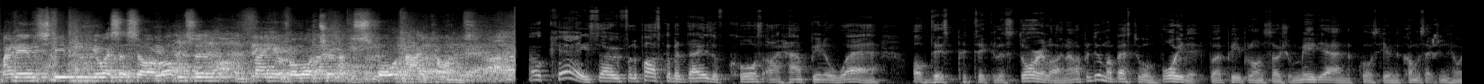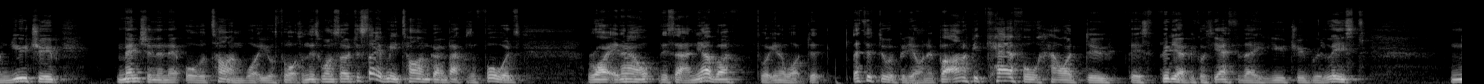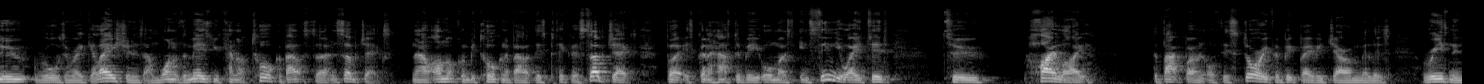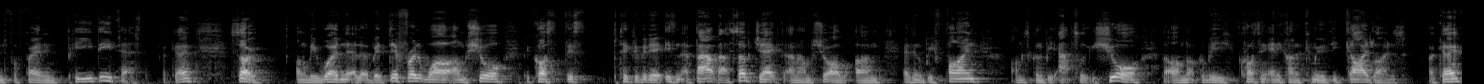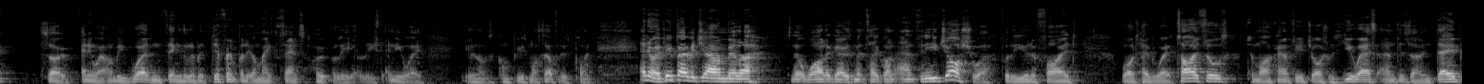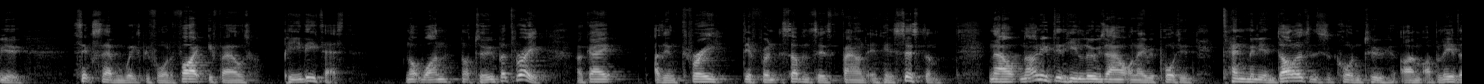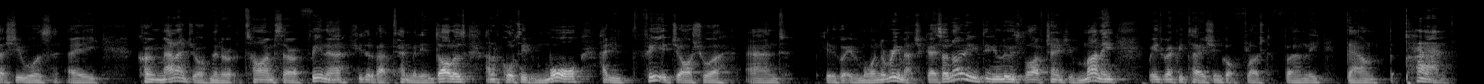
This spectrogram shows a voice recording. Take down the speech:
My name is Stephen USSR Robinson and thank you for watching Sporting Icons. Okay, so for the past couple of days, of course, I have been aware of this particular storyline and I've been doing my best to avoid it, but people on social media and of course here in the comment section here on YouTube mentioning it all the time. What are your thoughts on this one? So to save me time going backwards and forwards, writing out this, that and the other, thought, you know what, let's just do a video on it. But I'm gonna be careful how I do this video because yesterday YouTube released new rules and regulations and one of them is you cannot talk about certain subjects. Now I'm not going to be talking about this particular subject but it's going to have to be almost insinuated to highlight the backbone of this story for big baby Jarrell Miller's reasoning for failing PED test. Okay, so I'm going to be wording it a little bit different while I'm sure because this particular video isn't about that subject and I'm sure um, everything will be fine. I'm just going to be absolutely sure that I'm not going to be crossing any kind of community guidelines. Okay, so anyway, I'll be wording things a little bit different, but it'll make sense, hopefully, at least anyway. Even I was confused myself at this point. Anyway, Big Baby Jarrell Miller, a little while ago, is meant to take on Anthony Joshua for the unified world heavyweight titles to mark Anthony Joshua's US and his own debut. Six, seven weeks before the fight, he fails PED test. Not one, not two, but three. Okay, as in three different substances found in his system. Now, not only did he lose out on a reported $10 million, this is according to, um, I believe that she was a co-manager of Miller at the time, Serafina, she did about $10 million, and of course even more had he defeated Joshua and he'd have got even more in the rematch. Okay, so not only did he lose life-changing money, but his reputation got flushed firmly down the pan.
